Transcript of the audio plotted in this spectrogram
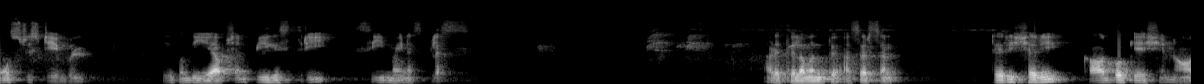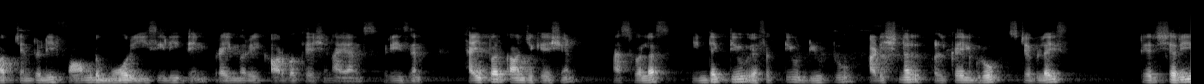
most stable இதுக்கு வந்து A option PH three C minus plus. அடுத்து 11th assertion. Tertiary carbocation are generally formed more easily than primary carbocation ions. Reason hyperconjugation as well as inductive effect due to additional alkyl group stabilize tertiary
